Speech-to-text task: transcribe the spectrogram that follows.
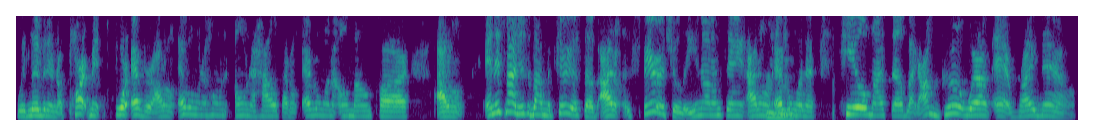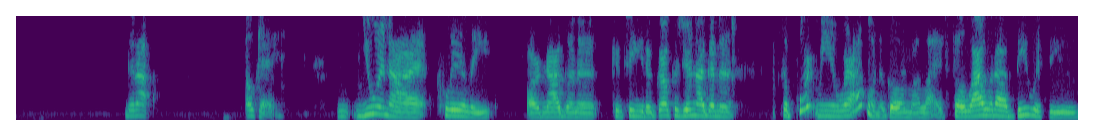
with living in an apartment forever. I don't ever want to own own a house. I don't ever want to own my own car. I don't and it's not just about material stuff. I don't spiritually, you know what I'm saying? I don't ever Mhm. want to heal myself. Like I'm good where I'm at right now. Then I okay. You and I clearly are not gonna continue to grow because you're not gonna support me and where I want to go in my life. So why would I be with you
